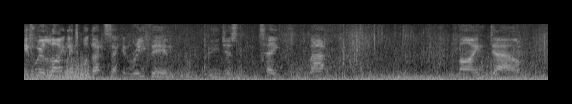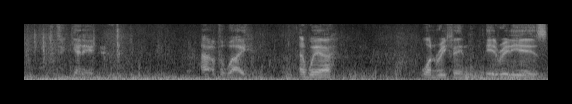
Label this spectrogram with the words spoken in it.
if we're likely to put that second reef in, we just take that line down to get it out of the way. And we're one reef in. It really is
